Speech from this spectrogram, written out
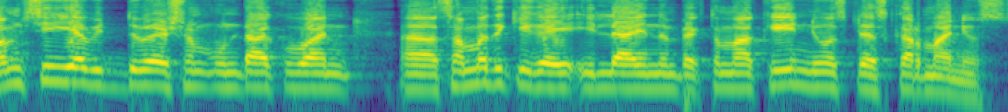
വംശീയ വിദ്വേഷം ഉണ്ടാക്കുവാൻ സമ്മതിക്കുകയില്ല എന്നും വ്യക്തമാക്കി ന്യൂസ് ഡെസ്ക് കർമ്മ ന്യൂസ്.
